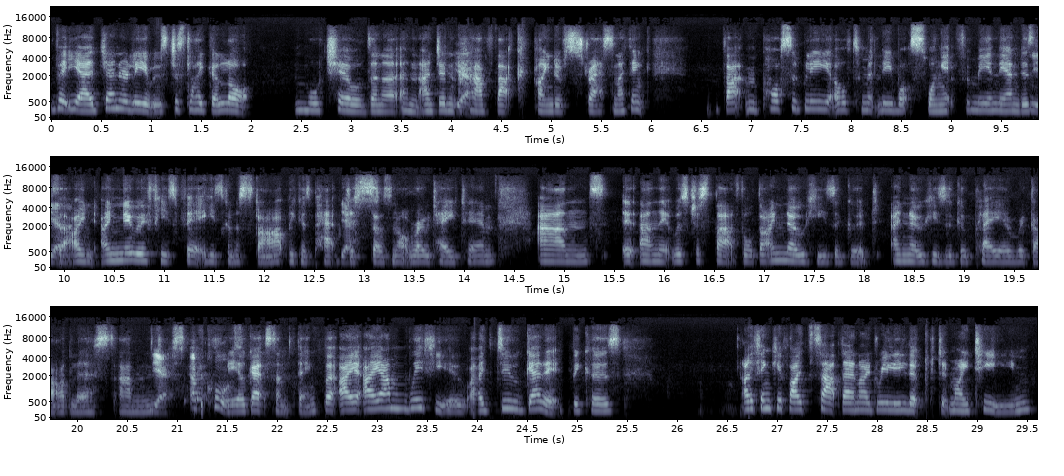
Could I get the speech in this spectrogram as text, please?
but yeah, generally it was just like a lot more chilled and uh, and I didn't yeah. have that kind of stress. And I think that possibly ultimately what swung it for me in the end is yeah. that I, I knew if he's fit he's going to start because Pep yes. just does not rotate him and it, and it was just that thought that I know he's a good I know he's a good player regardless and yes of course he'll get something but I I am with you I do get it because I think if I'd sat there and I'd really looked at my team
